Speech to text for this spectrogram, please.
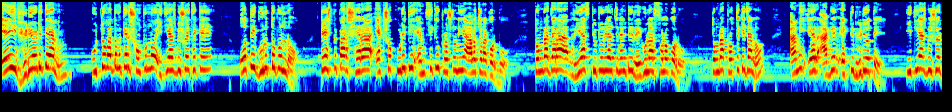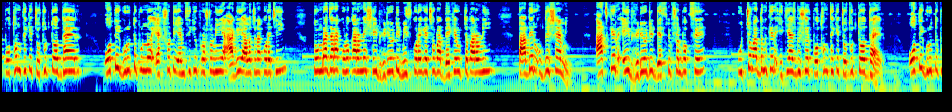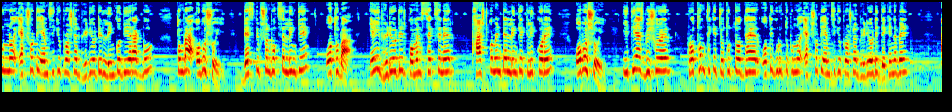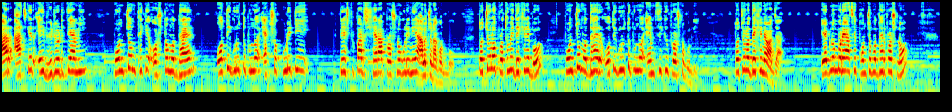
এই ভিডিওটিতে আমি উচ্চ মাধ্যমিকের সম্পূর্ণ ইতিহাস বিষয় থেকে অতি গুরুত্বপূর্ণ টেস্ট পেপার সেরা একশো কুড়িটি এমসিকিউ প্রশ্ন নিয়ে আলোচনা করব। তোমরা যারা রিয়াস টিউটোরিয়াল চ্যানেলটি রেগুলার ফলো করো, তোমরা প্রত্যেকে জানো, আমি এর আগের একটি ভিডিওতে ইতিহাস বিষয়ের প্রথম থেকে চতুর্থ অধ্যায়ের অতি গুরুত্বপূর্ণ একশোটি এমসিকিউ প্রশ্ন নিয়ে আগেই আলোচনা করেছি। তোমরা যারা কোনো কারণে সেই ভিডিওটি মিস করে গেছো বা দেখে উঠতে পারোনি তাদের উদ্দেশ্যে আমি আজকের এই ভিডিওটির ডেসক্রিপশন বক্সে উচ্চ মাধ্যমিকের ইতিহাস বিষয়ের প্রথম থেকে চতুর্থ অধ্যায়ের অতি গুরুত্বপূর্ণ একশোটি এমসিকিউ প্রশ্নের ভিডিওটির লিঙ্কও দিয়ে রাখব। তোমরা অবশ্যই ডেসক্রিপশন বক্সের লিঙ্কে অথবা এই ভিডিওটির কমেন্ট সেকশনের ফার্স্ট কমেন্টের লিঙ্কে ক্লিক করে অবশ্যই ইতিহাস বিষয়ের প্রথম থেকে চতুর্থ অধ্যায়ের অতি গুরুত্বপূর্ণ একশোটি এমসিকিউ প্রশ্নের ভিডিওটি দেখে নেবে। আর আজকের এই ভিডিওটিতে আমি পঞ্চম থেকে অষ্টম অধ্যায়ের অতি গুরুত্বপূর্ণ একশো কুড়িটি টেস্ট পেপার সেরা প্রশ্নগুলি নিয়ে আলোচনা করব। তো চলো প্রথমে দেখে নেব পঞ্চম অধ্যায়ের অতি গুরুত্বপূর্ণ এমসিকিউ প্রশ্নগুলি। তো চলো দেখে নেওয়া যাক। এক নম্বরে আছে পঞ্চম অধ্যায়ের প্রশ্ন,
